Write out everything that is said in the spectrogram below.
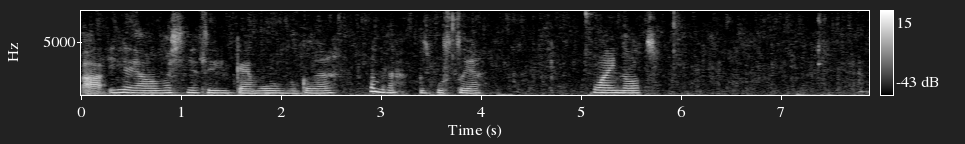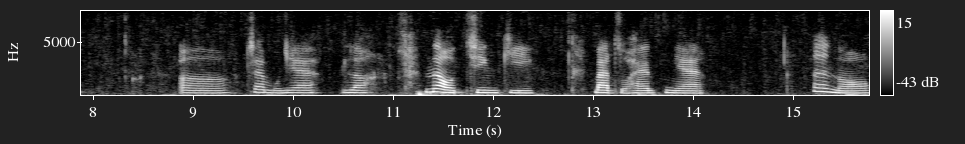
a ile ja mam właśnie tych gemów w ogóle? Dobra, zbustuję. Why not? A, czemu nie? Dla, na odcinki. Bardzo chętnie. E, No.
